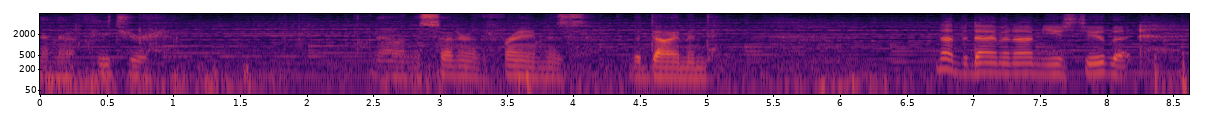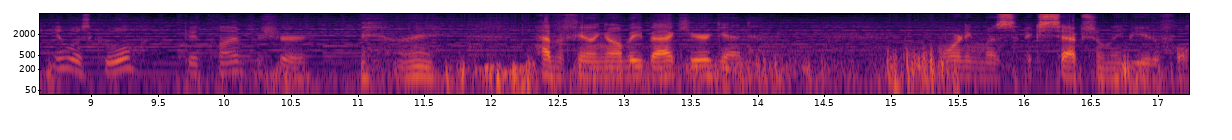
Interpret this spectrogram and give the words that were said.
Then that feature now in the center of the frame is the diamond. Not the diamond I'm used to, but it was cool. Good climb for sure. I have a feeling I'll be back here again. The morning was exceptionally beautiful.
